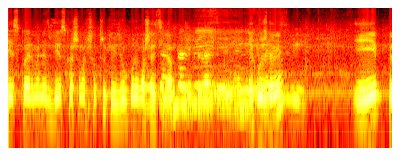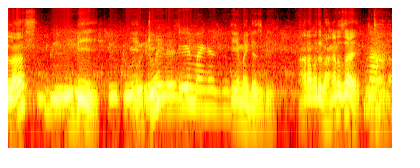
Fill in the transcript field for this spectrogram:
A square minus B square সমান সূত্র কি? যে উপরে বসাইছিলাম। একুশ দেখে? A plus B into A minus B আর আমাদের ভাঙানো যায়? যায় না।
